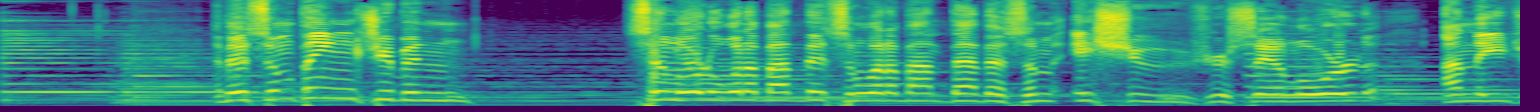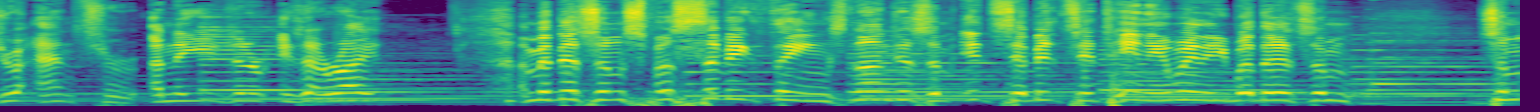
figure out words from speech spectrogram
And there's some things you've been saying, Lord, what about this and what about that? There's some issues. You're saying, Lord, I need your answer. I need your, is that right? I mean, there's some specific things, not just some itsy bitsy teeny weeny, but there's some some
